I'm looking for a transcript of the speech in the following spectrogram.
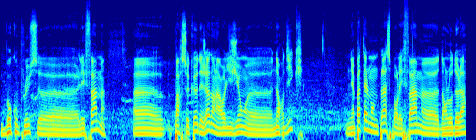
beaucoup plus les femmes. Euh, parce que déjà dans la religion euh, nordique, il n'y a pas tellement de place pour les femmes euh, dans l'au-delà.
